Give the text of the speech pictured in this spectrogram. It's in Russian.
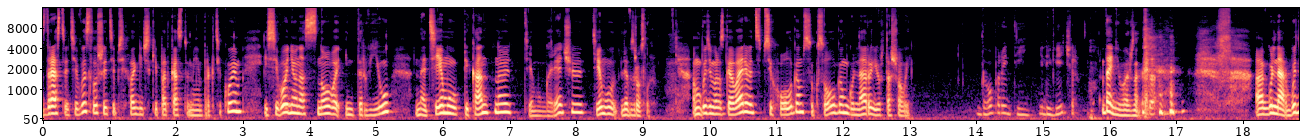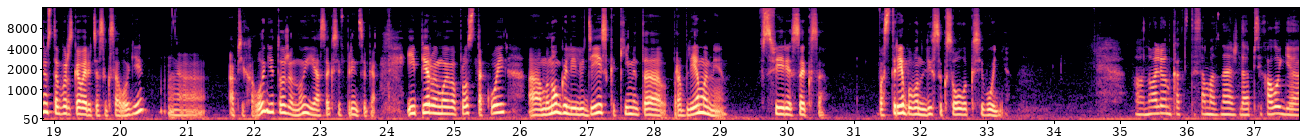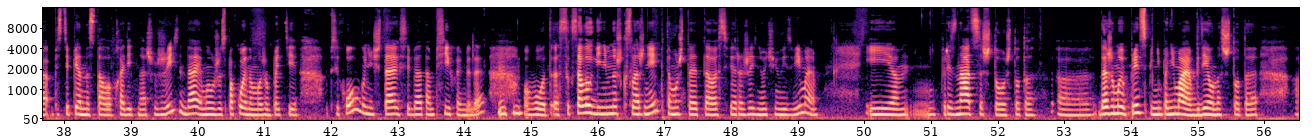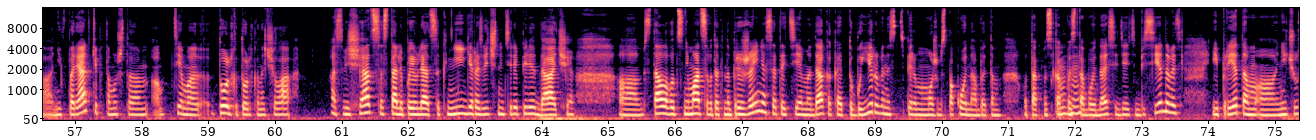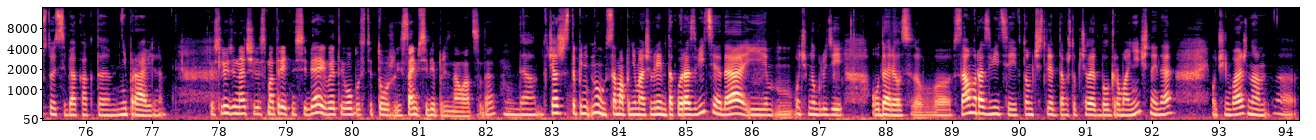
Здравствуйте, вы слушаете психологический подкаст «Умеем, практикуем», и сегодня у нас снова интервью на тему пикантную, тему горячую, тему для взрослых. А мы будем разговаривать с психологом, сексологом Гульнарой Юрташовой. Добрый день или вечер. Да, неважно. Да. А, Гульнар, будем с тобой разговаривать о сексологии, а, о психологии тоже, ну и о сексе в принципе. И первый мой вопрос такой, а много ли людей с какими-то проблемами в сфере секса? Востребован ли сексолог сегодня? А, ну, Ален, как ты сама знаешь, да, психология постепенно стала входить в нашу жизнь, да, и мы уже спокойно можем пойти к психологу, не считая себя там психами, да. Uh-huh. Вот. С сексологией немножко сложнее, потому что эта сфера жизни очень уязвимая. И признаться, что что-то... Э, даже мы, в принципе, не понимаем, где у нас что-то не в порядке, потому что а, тема только-только начала освещаться, стали появляться книги, различные телепередачи, а, стало вот сниматься вот это напряжение с этой темы, да, какая-то табуированность, теперь мы можем спокойно об этом, вот так мы, как мы с тобой, да, сидеть и беседовать, и при этом не чувствовать себя как-то неправильно. То есть люди начали смотреть на себя и в этой области тоже, и сами себе признаваться, да? Да. Сейчас же ты, ну, сама понимаешь, время такое развитие, да, и очень много людей ударилось в, в саморазвитие, и в том числе для того, чтобы человек был гармоничный, да, очень важно э,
